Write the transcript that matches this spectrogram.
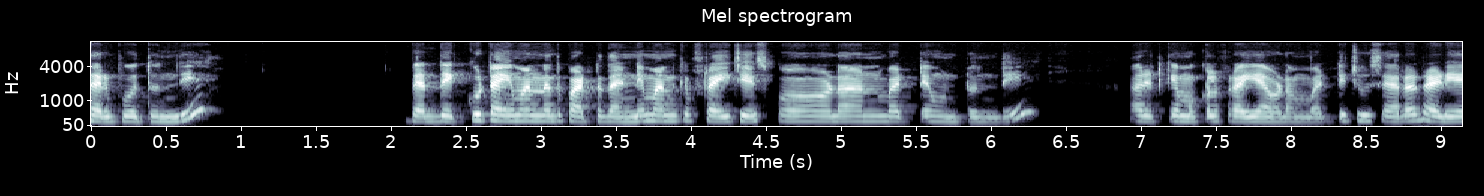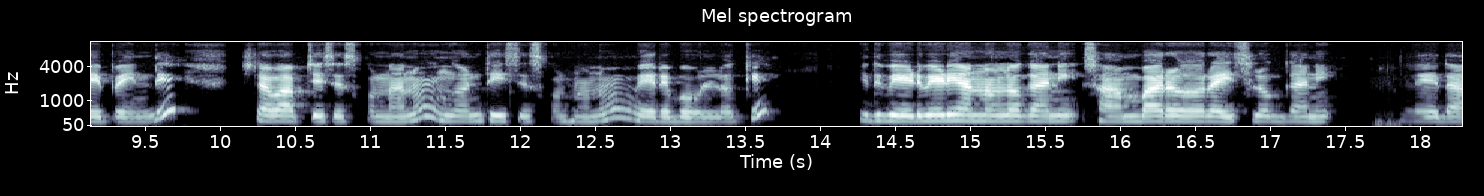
సరిపోతుంది. పెద్ద ఎక్కువ టైం అన్నది పట్టదండి. మనకి ఫ్రై చేసుకోవడాన్ని బట్టే ఉంటుంది. అరటికాయ ముక్కలు ఫ్రై అవ్వడం బట్టి చూసారా? రెడీ అయిపోయింది. స్టవ్ ఆఫ్ చేసేసుకున్నాను. ఇంకొని తీసేసుకుంటున్నాను వేరే బౌల్లోకి. ఇది వేడివేడి అన్నంలో కానీ సాంబారు రైస్లోకి కానీ లేదా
